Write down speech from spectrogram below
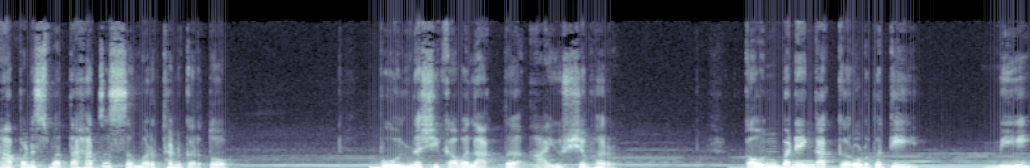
आपण स्वतःच समर्थन करतो. बोलणं शिकावं लागतं आयुष्यभर. कौन बनेगा करोडपती? मी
